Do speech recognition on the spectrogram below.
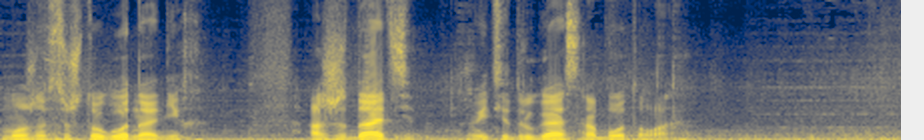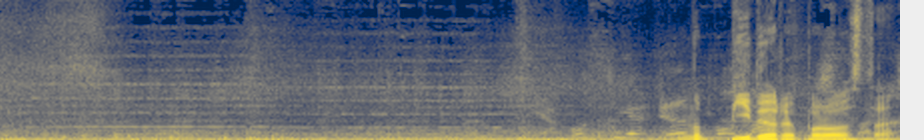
можно все что угодно от них ожидать. Видите, другая сработала. Ну, пидоры просто.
